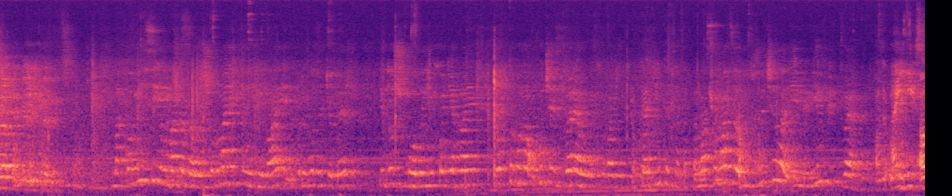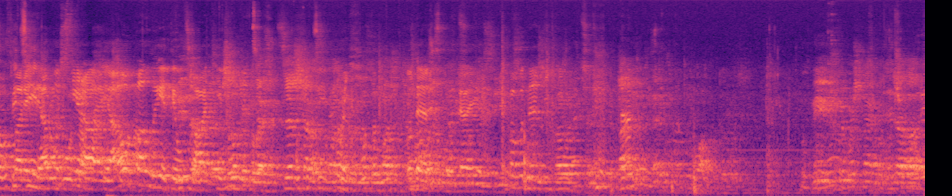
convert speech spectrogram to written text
це поки не буде підстав. На комісії вона казала, що вона їх не одіває і привозить одежу, і до школи їх одягає. Тобто вона участь бере у вихованні дітей. Вона сама це озвучила і він підтвердив. А їсти зварити, а постирати, а опалити в хаті. е, Ну, Шановні це колеги, це ще раз Ой, одежу купляє. Хіба в одежі. Ми, якщо ми починаємо розглядати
